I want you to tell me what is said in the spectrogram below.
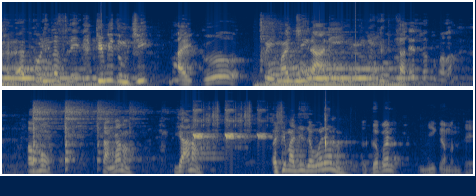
घरात कोणी नसले की मी तुमची बायको प्रेमाची राणी चालेल ना तुम्हाला अहो सांगा ना या ना अशी माझी जवळ आहे ना. अगं पण मी काय म्हणते?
